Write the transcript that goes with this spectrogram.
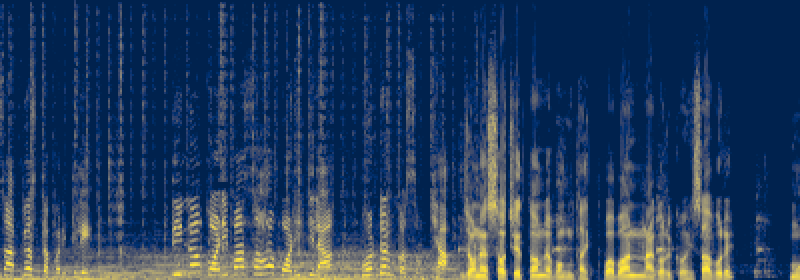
সাব্যস্ত করে দিন গড়া সহ বড়ি ভোটর সংখ্যা জনে সচেতন এবং দায়িত্ববান নাগরিক হিসাবে মু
